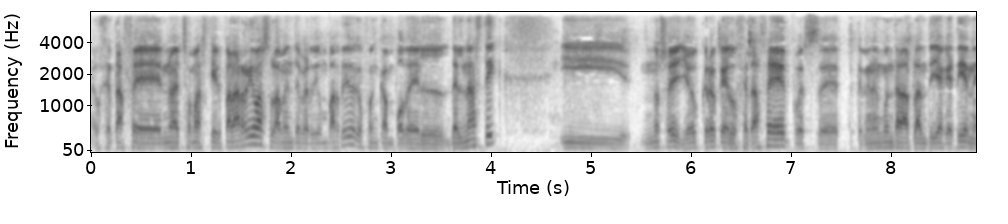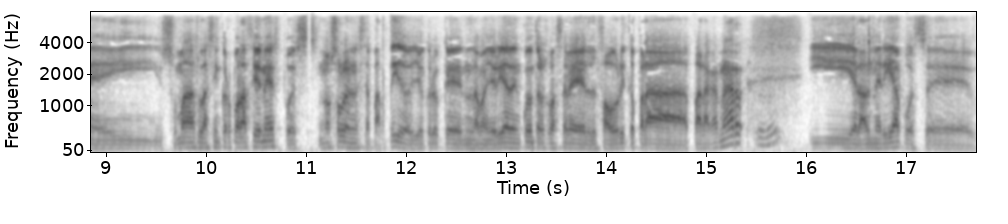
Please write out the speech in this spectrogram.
el Getafe no ha hecho más que ir para arriba. Solamente perdió un partido que fue en campo del, del Nastic. Y no sé, yo creo que el Getafe, pues eh, teniendo en cuenta la plantilla que tiene y sumadas las incorporaciones, pues no solo en este partido, yo creo que en la mayoría de encuentros va a ser el favorito para, para ganar. Y el Almería, pues eh,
